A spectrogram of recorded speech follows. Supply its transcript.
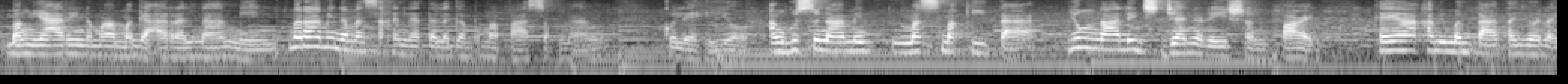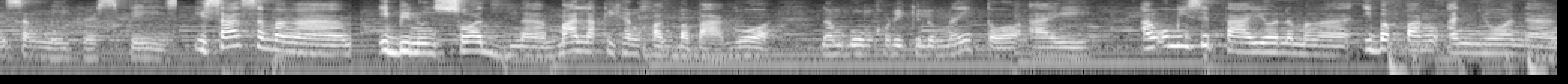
mangyari ng mga mag-aaral namin. Marami naman sa kanila talagang pumapasok ng kolehiyo. Ang gusto namin mas makita yung knowledge generation part. Kaya nga kami magtatayo ng isang makerspace. Isa sa mga ibinunsod na malakihang pagbabago ng buong curriculum na ito ay ang umisip tayo ng mga iba pang anyo ng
